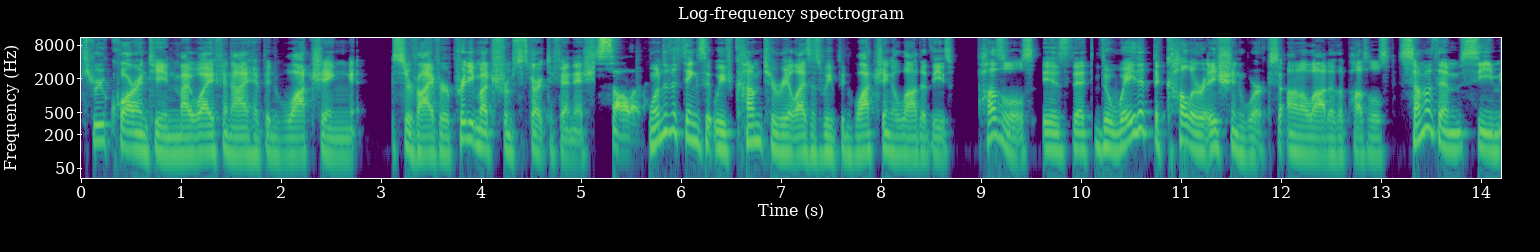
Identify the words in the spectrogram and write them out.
through quarantine, my wife and I have been watching Survivor pretty much from start to finish. Solid. One of the things that we've come to realize as we've been watching a lot of these puzzles is that the way that the coloration works on a lot of the puzzles, some of them seem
